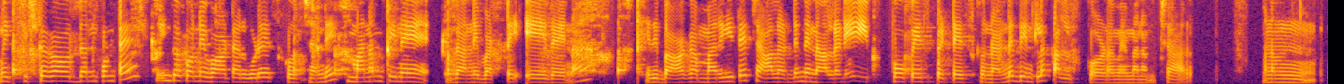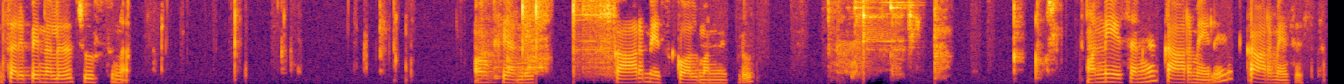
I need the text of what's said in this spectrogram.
మీకు చిక్కగా వద్దనుకుంటే ఇంకా కొన్ని వాటర్ కూడా వేసుకోవచ్చండి. మనం తినే దాన్ని బట్టి ఏదైనా ఇది బాగా మరిగితే చాలండి. నేను ఆల్రెడీ పోపు వేసి పెట్టేసుకున్నా అండి దీంట్లో కలుపుకోవడమే మనం చారు. మనం సరిపోయిందో లేదో చూస్తున్నా. ఓకే అండి. కారం వేసుకోవాలి మనం ఇప్పుడు. అన్నీ వేసాను కదా, కారం వేయలే. కారం వేసేస్తాం.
